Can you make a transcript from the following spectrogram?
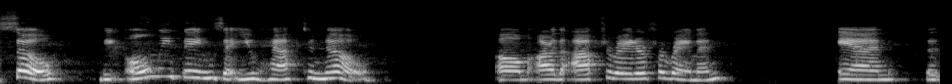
So the only things that you have to know um, are the obturator foramen and the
